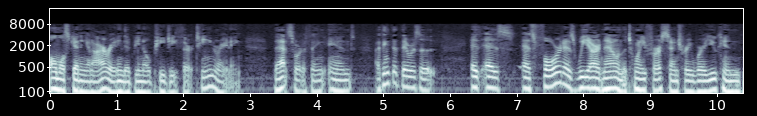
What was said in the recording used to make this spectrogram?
almost getting an R rating, there'd be no PG thirteen rating, that sort of thing. And I think that there was a as as as forward as we are now in the 21st century, where you can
